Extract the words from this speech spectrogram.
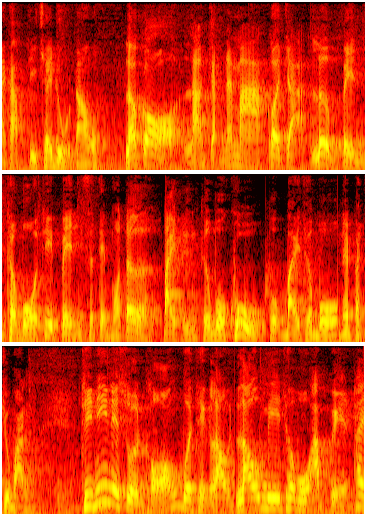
นะครับที่ใช้ดูดเอาแล้วก็หลังจากนั้นมาก็จะเริ่มเป็นเทอร์โบที่เป็นสเต็ปมอเตอร์ ไปถึงเทอร์โบคู่พวกไบเทอร์โบในปัจจุบัน ทีนี้ในส่วนของเวอร์เทคเรา เรามีเทอร์โบอัปเกรดให้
